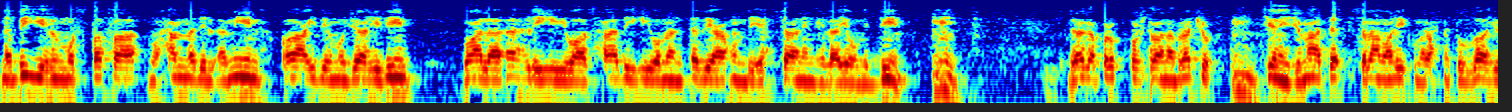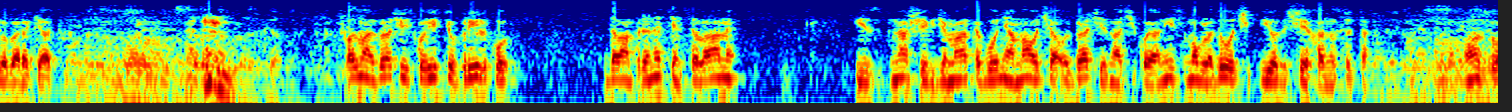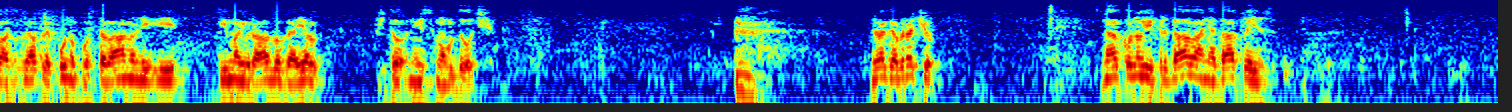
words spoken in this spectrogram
نبيه المصطفى محمد الأمين قاعد المجاهدين وعلى أهله وأصحابه ومن تبعهم بإحسان إلى يوم الدين. دراجة بوشتوانا براتشو تيني جماعة السلام عليكم ورحمة الله وبركاته Odmah, braću, iskoristio priliku da vam prenesem iz našeg džemata Gornja Maoća od braće znači koja nisu mogla doći i od šeha Nusreta. On su vas dakle puno postavamili i imaju razloga jel što nisu mogli doći. Draga braćo, nakon ovih predavanja, dakle iz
